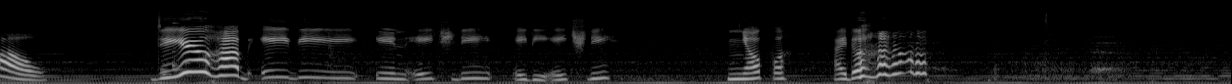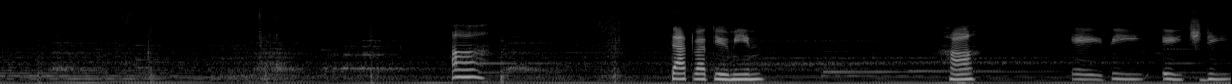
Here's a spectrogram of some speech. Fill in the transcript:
Ow! Do you have AD in HD? ADHD? Nope. I don't. what you mean? Huh? ADHD.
